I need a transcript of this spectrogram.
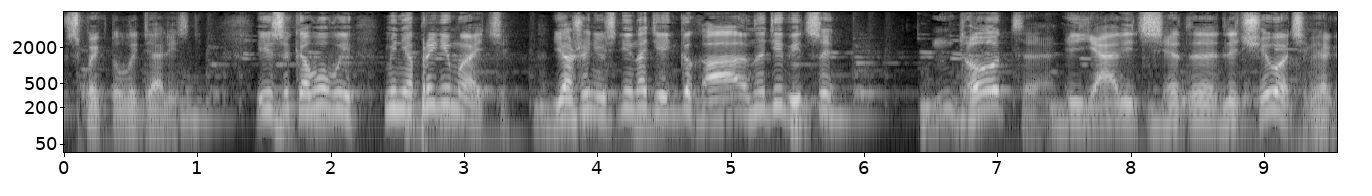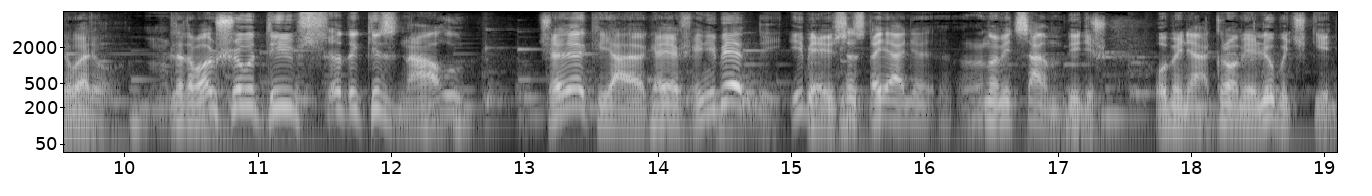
Вспыхнул идеалист. И за кого вы меня принимаете? Я женюсь не на деньгах, а на девице. Тот, я ведь это для чего тебе говорю? Для того, чтобы ты все-таки знал. Человек я, конечно, не бедный, имею состояние, но ведь сам видишь, у меня, кроме Любочки,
